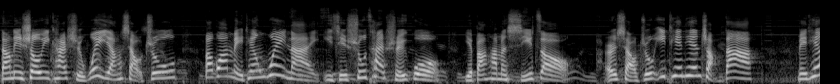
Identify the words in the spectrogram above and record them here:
当地兽医开始喂养小猪，包括每天喂奶以及蔬菜水果，也帮他们洗澡。而小猪一天天长大，每天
